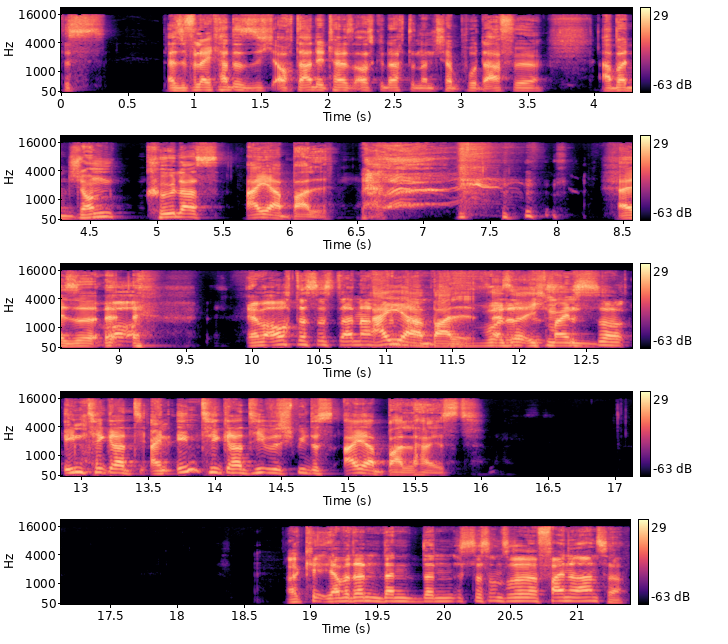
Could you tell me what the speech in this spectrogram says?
Das, also vielleicht hat er sich auch da Details ausgedacht und dann Chapeau dafür. Aber John Köhlers Eierball. also äh, aber auch, dass es danach Eierball. Also ich meine, so, integrat ein integratives Spiel, das Eierball heißt. okay, ja, aber dann, dann, dann ist das unsere Final Answer.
